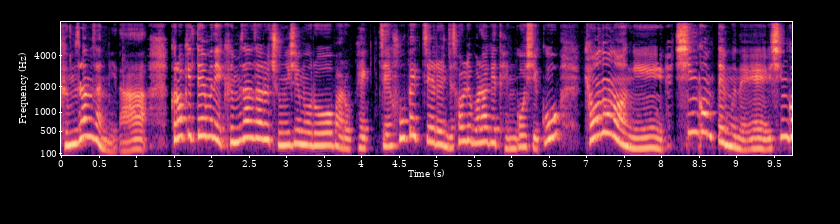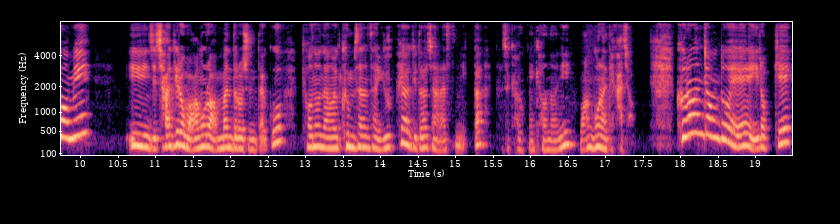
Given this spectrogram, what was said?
금산사입니다. 그렇기 때문에 금산사를 중심으로 바로 백제, 후백제를 이제 설립을 하게 된 것이고 견훤왕이 신검 때문에 신검이 이 이제 자기를 왕으로 안 만들어 준다고 견훤왕을 금산사 유폐하기도 하지 않았습니까? 그래서 결국엔 견훤이 왕건한테 가죠. 그런 정도의 이렇게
